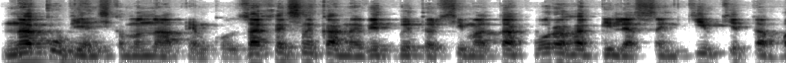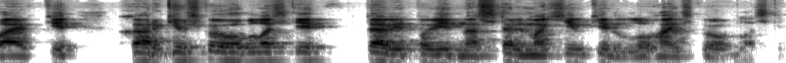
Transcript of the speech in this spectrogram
на Куп'янському напрямку захисниками відбито сім атак ворога біля Сеньківки та Баївки Харківської області та відповідно Стельмахівки Луганської області.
